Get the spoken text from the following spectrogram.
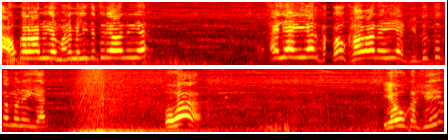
આવું કરવાનું યાર, મને મેલી જતું રહેવાનું યાર. એટલે યાર કહું ખાવા નહીં યાર, કીધું તું તમને યાર. ઓહો! એવું કરશું એમ?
